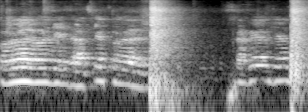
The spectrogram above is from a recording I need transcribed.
एवढा म्हणजे जाते कोणाला सगळ्यात जास्त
